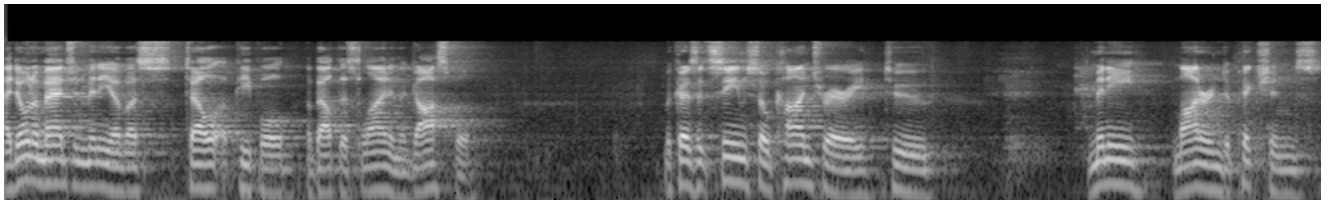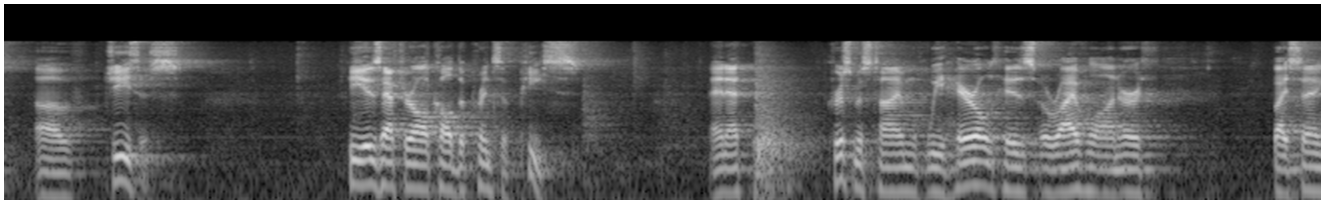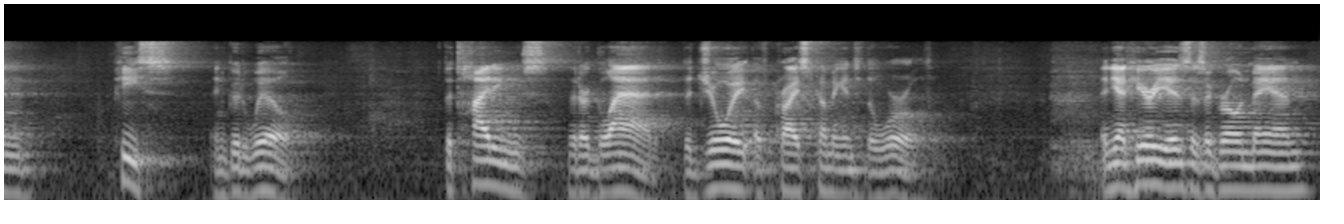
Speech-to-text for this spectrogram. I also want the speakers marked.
Speaker 1: I don't imagine many of us tell people about this line in the gospel because it seems so contrary to many modern depictions of Jesus. He is, after all, called the Prince of Peace. And at Christmas time, we herald his arrival on earth by saying, Peace and goodwill, the tidings that are glad, the joy of Christ coming into the world. And yet, here he is as a grown man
